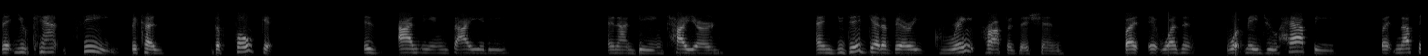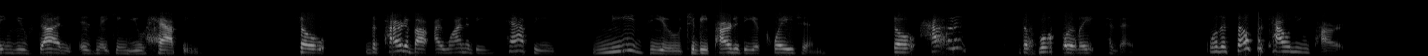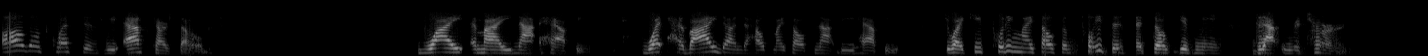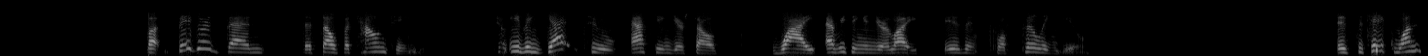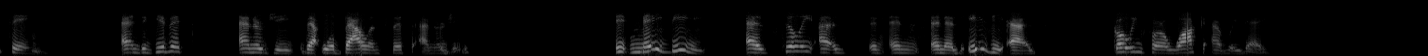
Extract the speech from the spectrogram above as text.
that you can't see because the focus is on the anxiety and on being tired. And you did get a very great proposition, but it wasn't what made you happy, but nothing you've done is making you happy. So the part about I want to be happy needs you to be part of the equation. So, how does the book relate to this? Well, the self accounting part, all those questions we ask ourselves why am I not happy? What have I done to help myself not be happy? Do I keep putting myself in places that don't give me that return? But bigger than the self accounting, to even get to asking yourself why everything in your life isn't fulfilling you, is to take one thing and to give it energy that will balance this energy. It may be as silly as and, and, and as easy as going for a walk every day.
